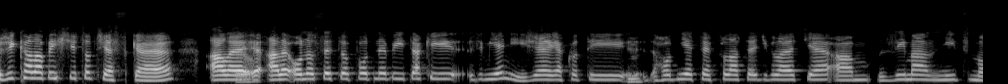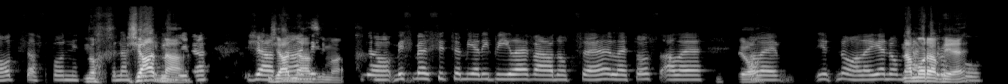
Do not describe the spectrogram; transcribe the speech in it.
říkala bych, že to české, ale, ale ono se to podnebí taky změní, že jako ty hmm. hodně tepla teď v létě a zima nic moc, aspoň no, žádná. Vidina, žádná. Žádná my, zima. No, my jsme sice měli bílé Vánoce letos, ale, ale no, ale jenom na Moravě. Trochu.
